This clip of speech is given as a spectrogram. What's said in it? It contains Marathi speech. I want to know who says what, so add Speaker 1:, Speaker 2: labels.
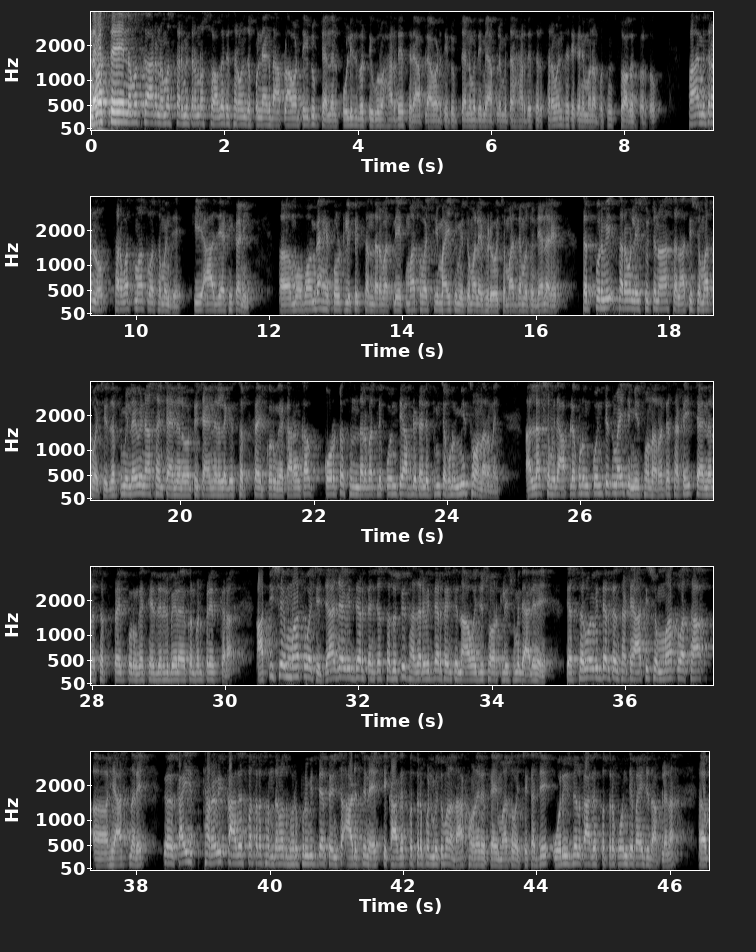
Speaker 1: नमस्ते नमस्कार नमस्कार मित्रांनो स्वागत आहे सर्वांचं पुन्हा एकदा आपला आवडतं युट्यूब चॅनल पोलीस भरती गुरु हार्देसर आहे. आपल्या आवडते युट्यूब चॅनलमध्ये मी आपला मित्र हार्देसर सर्वांच्या ठिकाणी मनापासून स्वागत करतो पहा मित्रांनो सर्वात महत्वाचं म्हणजे की आज या ठिकाणी मो- बॉम्बे हायकोर्ट लिपिक संदर्भातली एक महत्वाची माहिती मी तुम्हाला व्हिडिओच्या माध्यमातून देणार आहे तत्पूर्वी सर्व एक सूचना असेल अतिशय महत्वाची. जर तुम्ही नवीन असाल चॅनलवरती चॅनल लगेच सबस्क्राईब करून घ्या. कारण का कोर्ट संदर्भातले कोणते अपडेट आले तुमच्याकडून मिस होणार नाही. आणि लक्षामध्ये आपल्याकडून कोणतीच माहिती मिस होणार नाही. त्यासाठी चॅनलला सबस्क्राईब करून घ्या. शेजारील बेल आयकॉन पण प्रेस करा. अतिशय महत्त्वाचे ज्या ज्या विद्यार्थ्यांच्या सदोतीस हजार विद्यार्थ्यांची नावं जी शॉर्ट लिस्टमध्ये आलेले आहे त्या सर्व विद्यार्थ्यांसाठी अतिशय महत्त्वाचा हे असणार आहे. काही ठराविक कागदपत्रा संदर्भात भरपूर विद्यार्थ्यांच्या अडचणी आहेत. ते कागदपत्र पण मी तुम्हाला दाखवणार आहेत. काही महत्त्वाचे का जे ओरिजिनल कागदपत्र कोणते पाहिजेत आपल्याला?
